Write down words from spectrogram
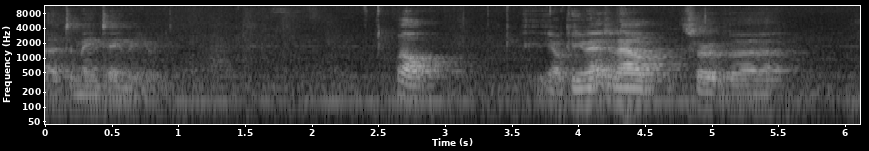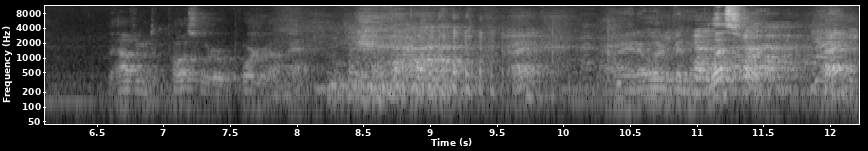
uh, to maintain the Union. Well, you know, can you imagine how sort of uh, the Huffington Post would have reported on that? right? I mean, it would have been blistering, right?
